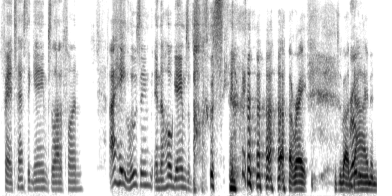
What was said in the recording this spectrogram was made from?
fantastic game. It's a lot of fun. I hate losing, and the whole game's about losing. right. It's about Rogue, dying and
